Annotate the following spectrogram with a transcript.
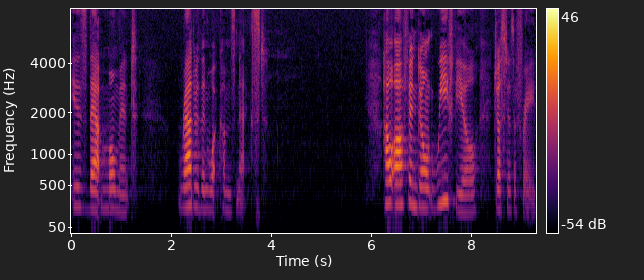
is that moment rather than what comes next. How often don't we feel just as afraid?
